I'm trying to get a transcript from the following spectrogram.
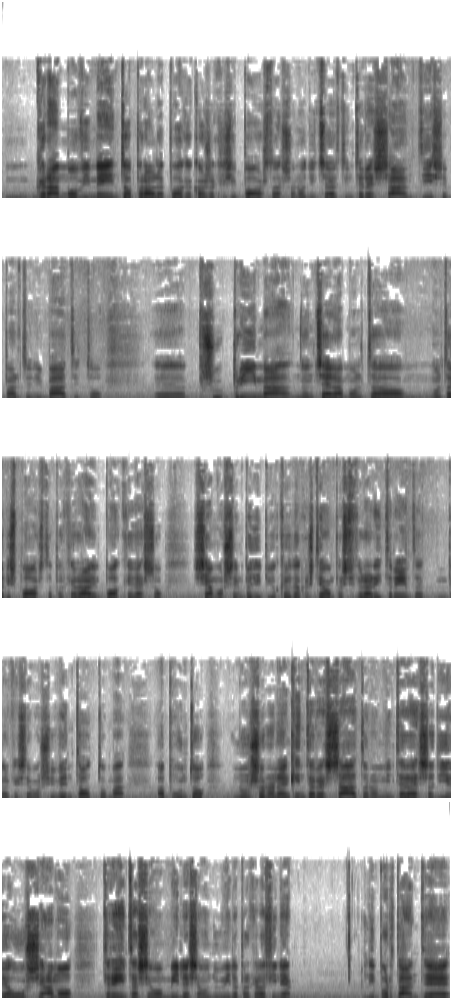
gran movimento però le poche cose che si postano sono di certo interessanti se parte un dibattito eh, su, prima non c'era molta, molta, risposta perché eravamo in pochi adesso siamo sempre di più credo che stiamo per sfiorare i 30 perché siamo sui 28 ma appunto non sono neanche interessato non mi interessa dire uh siamo 30 siamo 1000 siamo 2000 perché alla fine l'importante è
